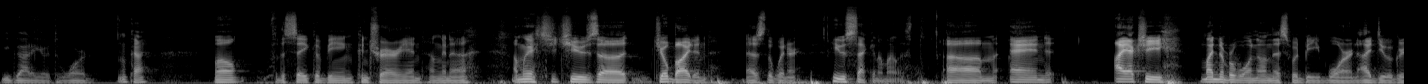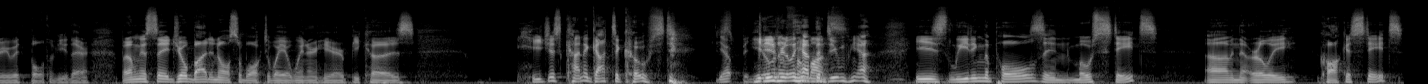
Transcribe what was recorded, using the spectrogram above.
you got to give it to Warren. Okay. Well, for the sake of being contrarian, I'm gonna I'm gonna choose uh, Joe Biden as the winner. He was second on my list. Um, and I actually my number one on this would be Warren. I do agree with both of you there, but I'm gonna say Joe Biden also walked away a winner here because he just kind of got to coast. Yep. He didn't really have months. to do. Yeah, he's leading the polls in most states, um, in the early caucus states,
